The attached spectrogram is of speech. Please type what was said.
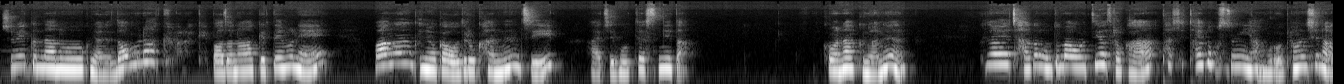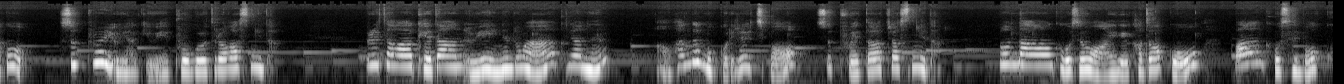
춤이 끝난 후 그녀는 너무나 교활하게 빠져나왔기 때문에 왕은 그녀가 어디로 갔는지 알지 못했습니다. 그러나 그녀는 그녀의 작은 오두막으로 뛰어들어가 다시 털복숭이 양으로 변신하고 숲을 요리하기 위해 부엌으로 들어갔습니다. 요리사가 계단 위에 있는 동안 그녀는 어, 황금 목걸이를 집어 수프에 떨어뜨렸습니다. 그런 다음 그것을 왕에게 가져갔고 왕은 그것을 먹었고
